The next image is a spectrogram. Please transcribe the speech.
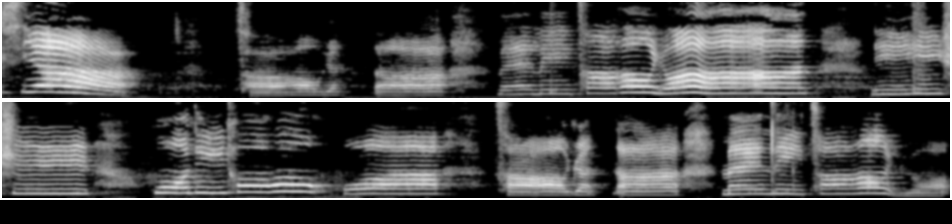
下。草原啊，美丽草原，你是我的童话。草原啊，美丽草原。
